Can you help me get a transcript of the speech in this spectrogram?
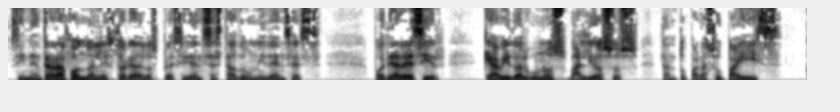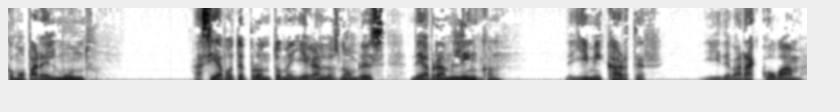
Sin entrar a fondo en la historia de los presidentes estadounidenses, podría decir que ha habido algunos valiosos tanto para su país como para el mundo. Así a bote pronto me llegan los nombres de Abraham Lincoln, de Jimmy Carter y de Barack Obama.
